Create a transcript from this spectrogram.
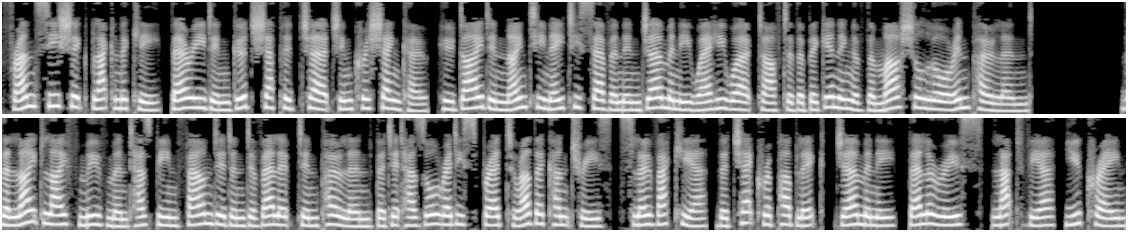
Franciszek Blachnicki, buried in Good Shepherd Church in Krościenko, who died in 1987 in Germany where he worked after the beginning of the martial law in Poland. The Light Life movement has been founded and developed in Poland but it has already spread to other countries, Slovakia, the Czech Republic, Germany, Belarus, Latvia, Ukraine,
